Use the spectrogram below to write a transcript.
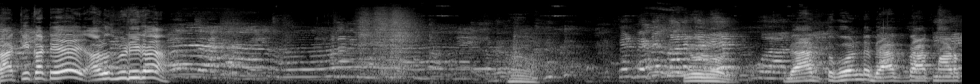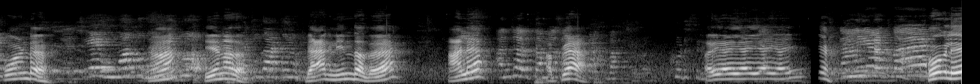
ರಾಕಿ ಕಟ್ಟಿ, ಅಳದ್ ಬಿಡಿ ಈಗ. ನೋಡಿ. ಬ್ಯಾಗ್ ತಗೊಂಡು, ಬ್ಯಾಗ್ ಪ್ಯಾಕ್ ಮಾಡ್ಕೊಂಡು. ಏನದ? ಬ್ಯಾಗ್ ನಿಂದದ? ಆಲೆ? ಅಪ್ಪ? ಅಯ್ಯ ಅಯ್ಯ ಅಯ್ಯ ಅಯ್ಯ ಅಯ್ಯ ಹೋಗ್ಲಿ.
